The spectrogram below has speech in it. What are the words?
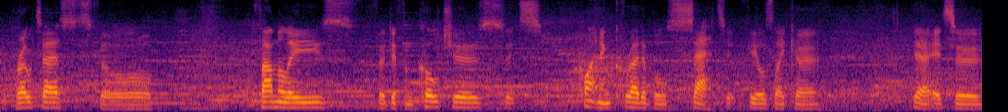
for protests, for families, for different cultures. It's quite an incredible set. It feels like a, yeah, it's a,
